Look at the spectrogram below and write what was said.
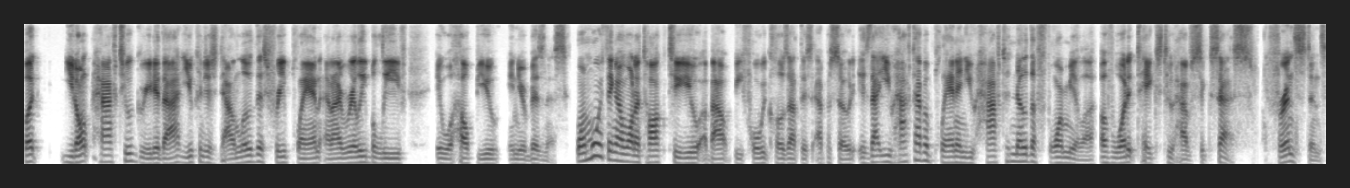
But you don't have to agree to that. You can just download this free plan. And I really believe it will help you in your business. One more thing I want to talk to you about before we close out this episode is that you have to have a plan and you have to know the formula of what it takes to have success. For instance,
